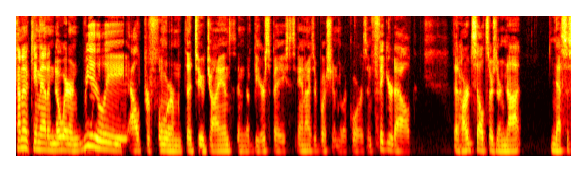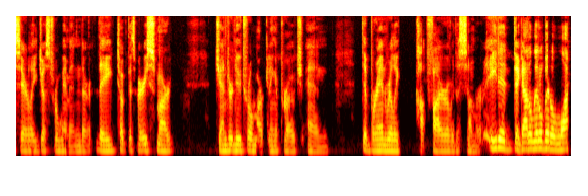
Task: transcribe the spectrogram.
kind of came out of nowhere and really outperformed the two giants in the beer space, Anheuser-Busch and Miller Coors, and figured out that hard seltzers are not necessarily just for women. They're, they took this very smart, gender neutral marketing approach, and the brand really caught fire over the summer. Aided, they got a little bit of luck.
